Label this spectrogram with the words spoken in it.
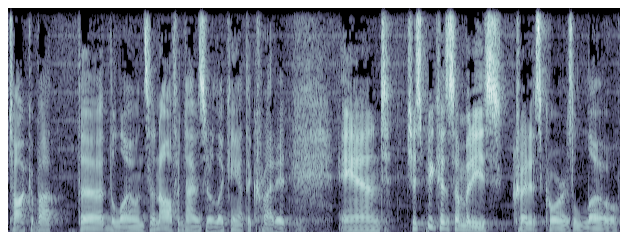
talk about the, the loans, and oftentimes they're looking at the credit. And just because somebody's credit score is low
